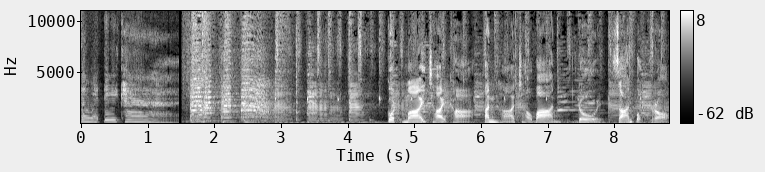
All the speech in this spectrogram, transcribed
สวัสดีค่ะ กฎหมายชายคาปัญหาชาวบ้าน โดยสารปกครอง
